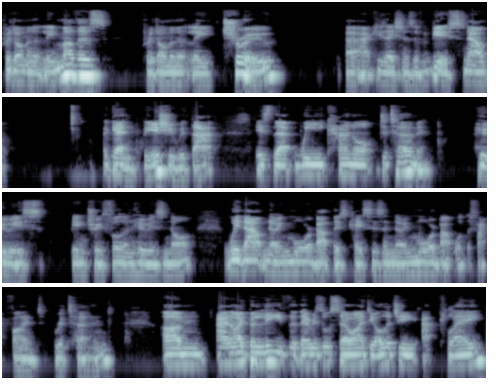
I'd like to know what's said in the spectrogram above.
predominantly mothers, predominantly true uh, accusations of abuse. Now, again, the issue with that is that we cannot determine who is being truthful and who is not without knowing more about those cases and knowing more about what the fact find returned. Um, and I believe that there is also ideology at play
